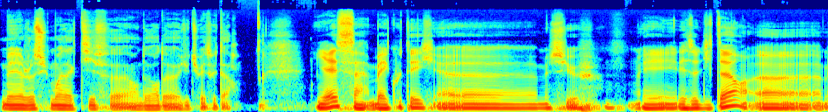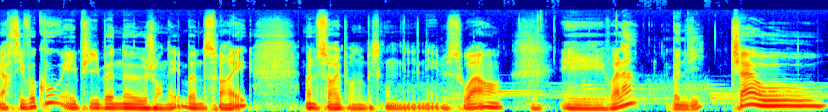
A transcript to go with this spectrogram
Mais je suis moins actif en dehors de YouTube et Twitter. Yes, bah écoutez, euh, monsieur et les auditeurs, euh, merci beaucoup. Et puis bonne journée, bonne soirée. Bonne soirée pour nous parce qu'on est le soir. Et voilà, Bonne vie. Ciao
